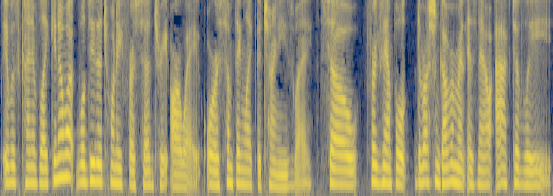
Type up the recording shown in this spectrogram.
it was kind of like, you know what, we'll do the 21st century our way or something like the Chinese way. So, for example, the Russian government is now actively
